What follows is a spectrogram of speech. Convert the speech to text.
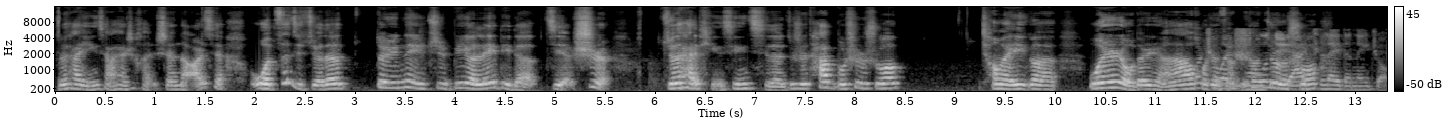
对他影响还是很深的。而且我自己觉得对于那一句 “be a lady” 的解释，觉得还挺新奇的。就是他不是说成为一个温柔的人啊，或者怎么样，就是说之类的那种。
